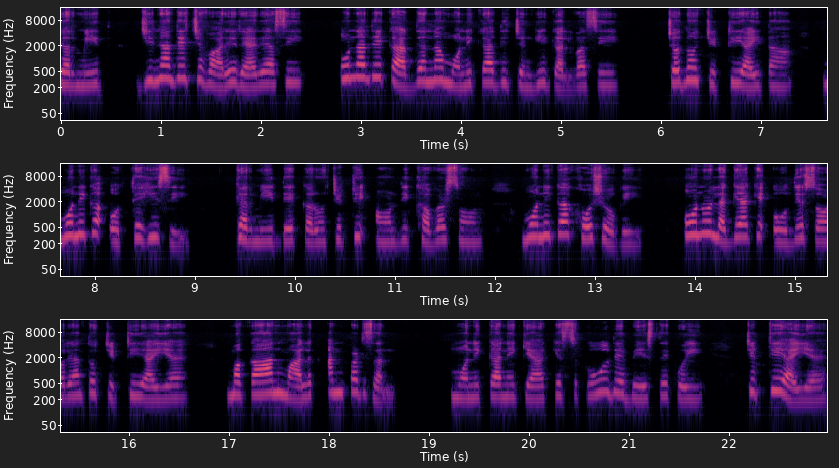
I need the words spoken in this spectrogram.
ਗਰਮੀਤ, ਜਿਨ੍ਹਾਂ ਦੇ ਚਵਾਰੇ ਰਹਿ ਰਿਹਾ ਸੀ, ਉਹਨਾਂ ਦੇ ਘਰਦਿਆਂ ਨਾਲ ਮੋਨਿਕਾ ਦੀ ਚੰਗੀ ਗੱਲਬਾਤ ਸੀ। ਜਦੋਂ ਚਿੱਠੀ ਆਈ ਤਾਂ ਮੋਨਿਕਾ ਉੱਥੇ ਹੀ ਸੀ। ਗਰਮੀਤ ਦੇ ਘਰੋਂ ਚਿੱਠੀ ਆਉਣ ਦੀ ਖਬਰ ਸੁਣ ਮੋਨਿਕਾ ਖੁਸ਼ ਹੋ ਗਈ। ਉਹਨੂੰ ਲੱਗਿਆ ਕਿ ਉਹਦੇ ਸਹੁਰਿਆਂ ਤੋਂ ਚਿੱਠੀ ਆਈ ਹੈ। ਮਕਾਨ ਮਾਲਕ ਅਨਪੜ੍ਹ ਸਨ। ਮੋਨਿਕਾ ਨੇ ਕਿਹਾ ਕਿ ਸਕੂਲ ਦੇ ਬੇਸ ਤੇ ਕੋਈ ਚਿੱਠੀ ਆਈ ਹੈ।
